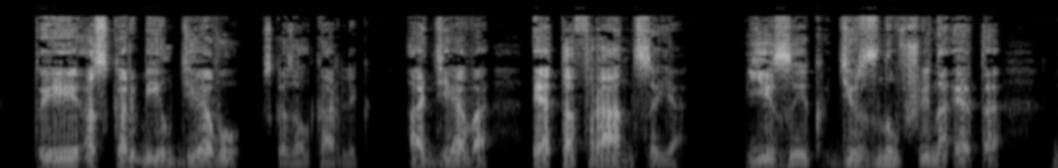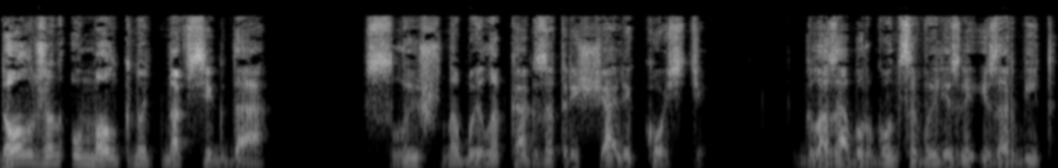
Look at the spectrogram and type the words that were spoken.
— Ты оскорбил деву, — сказал карлик, — а дева — это Франция. Язык, дерзнувший на это, должен умолкнуть навсегда. Слышно было, как затрещали кости. Глаза бургунца вылезли из орбит,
